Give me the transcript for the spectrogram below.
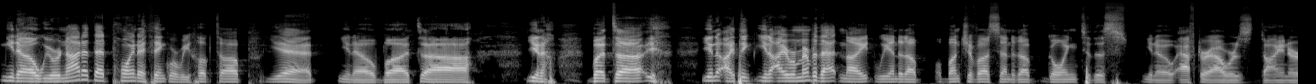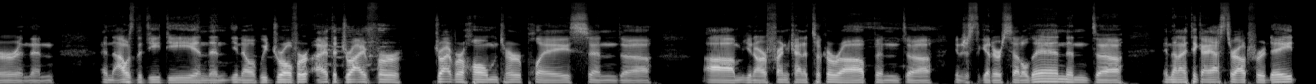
you know, we were not at that point. I think where we hooked up yet, you know, but uh, you know, but uh, you know, I think you know, I remember that night we ended up a bunch of us ended up going to this, you know, after hours diner, and then and I was the DD, and then you know we drove her. I had to drive her drive her home to her place, and uh, um, you know, our friend kind of took her up, and uh, you know, just to get her settled in, and uh, and then I think I asked her out for a date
